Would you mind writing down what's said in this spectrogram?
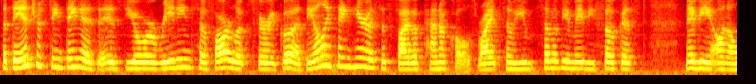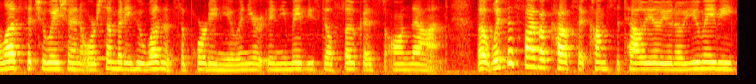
But the interesting thing is, is your reading so far looks very good. The only thing here is this Five of Pentacles, right? So you, some of you may be focused maybe on a love situation or somebody who wasn't supporting you and you're and you may be still focused on that. But with this 5 of cups it comes to tell you, you know, you may be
